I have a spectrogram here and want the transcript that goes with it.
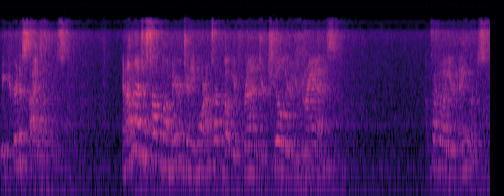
We criticize others. And I'm not just talking about marriage anymore. I'm talking about your friends, your children, your grands. I'm talking about your neighbors.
